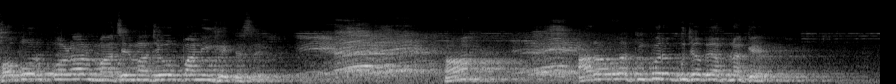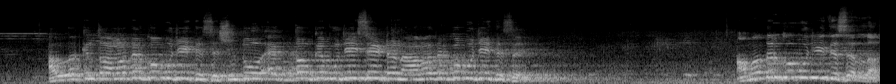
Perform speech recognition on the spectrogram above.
খবর পড়ার মাঝে মাঝেও পানি খেতেছে। হ্যাঁ? আর আল্লাহ কি করে বুঝাবে আপনাকে? আল্লাহ কিন্তু আমাদেরকেও বুঝাইতেছে। শুধু একদলকে বুঝাইছে এটা না, আমাদেরকেও বুঝাইতেছে। আমাদেরকেও বুঝাইতেছে আল্লাহ।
